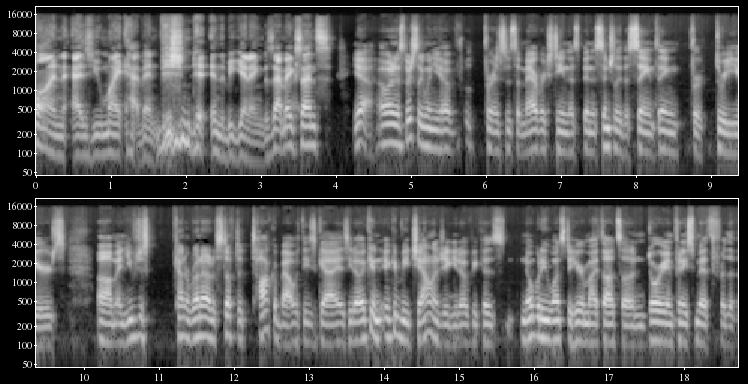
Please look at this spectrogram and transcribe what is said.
fun as you might have envisioned it in the beginning. Does that make right. sense? Yeah. Oh, and especially when you have, for instance, a Mavericks team that's been essentially the same thing for three years, um, and you've just kind of run out of stuff to talk about with these guys. You know, it can it can be challenging. You know, because nobody wants to hear my thoughts on Dorian Finney-Smith for the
